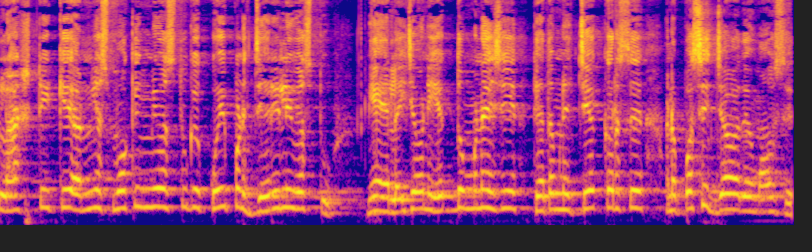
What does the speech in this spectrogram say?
પ્લાસ્ટિક કે અન્ય સ્મોકિંગની વસ્તુ કે કોઈ પણ ઝેરીલી વસ્તુ ત્યાં લઈ જવાની એકદમ મનાય છે ત્યાં તમને ચેક કરશે અને પછી જ જવા દેવામાં આવશે.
